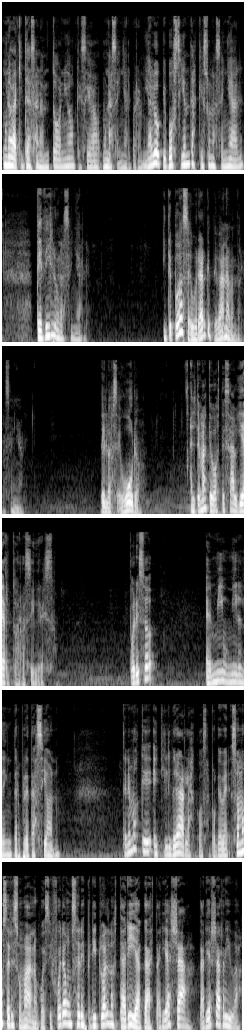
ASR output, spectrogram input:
una vaquita de San Antonio que sea una señal para mí, algo que vos sientas que es una señal, pedile una señal. Y te puedo asegurar que te van a mandar la señal. Te lo aseguro. El tema es que vos estés abierto a recibir eso. Por eso, en mi humilde interpretación, tenemos que equilibrar las cosas, porque somos seres humanos, pues si fuera un ser espiritual no estaría acá, estaría allá, estaría allá arriba.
